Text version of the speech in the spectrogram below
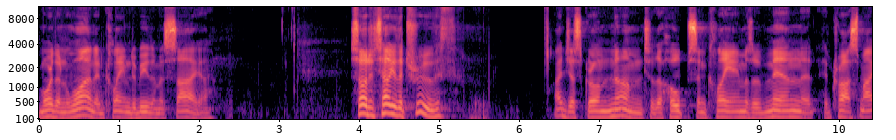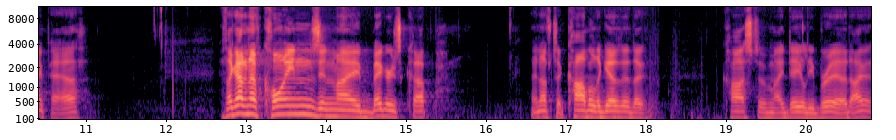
More than one had claimed to be the Messiah. So, to tell you the truth, I'd just grown numb to the hopes and claims of men that had crossed my path. If I got enough coins in my beggar's cup, enough to cobble together the cost of my daily bread, I,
